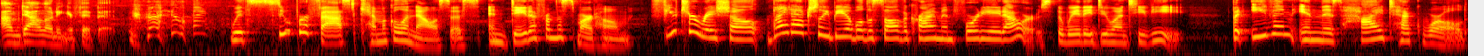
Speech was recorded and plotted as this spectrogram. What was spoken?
I'm downloading your Fitbit. With super fast chemical analysis and data from the smart home, future Raychelle might actually be able to solve a crime in 48 hours, the way they do on TV. But even in this high tech world,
